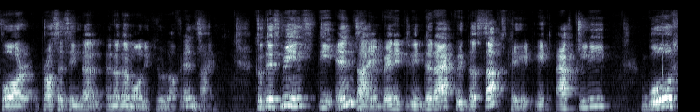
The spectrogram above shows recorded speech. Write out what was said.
for processing the, another molecule of enzyme. So this means the enzyme when it interact with the substrate it actually goes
